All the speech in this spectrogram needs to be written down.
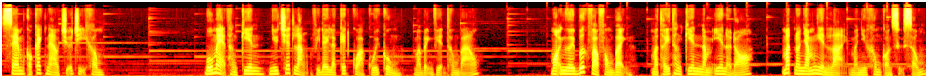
xem có cách nào chữa trị không. Bố mẹ thằng Kiên như chết lặng vì đây là kết quả cuối cùng mà bệnh viện thông báo. Mọi người bước vào phòng bệnh mà thấy thằng Kiên nằm yên ở đó, mắt nó nhắm nghiền lại mà như không còn sự sống.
